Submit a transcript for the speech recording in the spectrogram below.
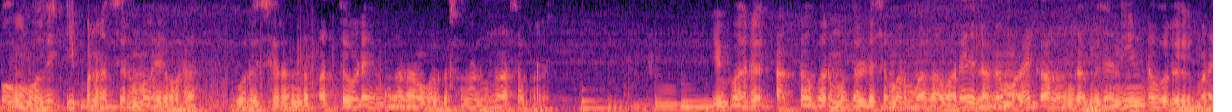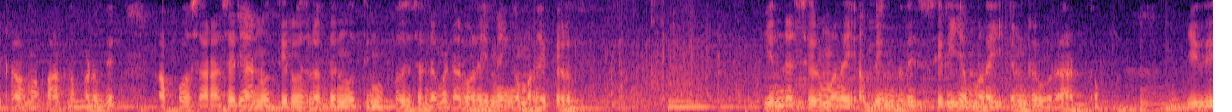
போகும்போது இப்போ நான் சிறுமலையோட ஒரு சிறந்த பத்து விடயங்களை நான் உங்களுக்கு சொல்லணும்னு ஆசைப்பட்றேன். இவ்வாறு அக்டோபர் முதல் டிசம்பர் மாதம் வரையிலான மழைக்காலம் இங்கே மிக நீண்ட ஒரு மழைக்காலமாக பார்க்கப்படுது. அப்போது சராசரியாக நூற்றி இருபதுலேருந்து நூற்றி முப்பது சென்டிமீட்டர் வரையுமே இங்கே மழை பெறுது இந்த சிறுமலை அப்படின்றது சிறிய மலை என்று ஒரு அர்த்தம். இது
